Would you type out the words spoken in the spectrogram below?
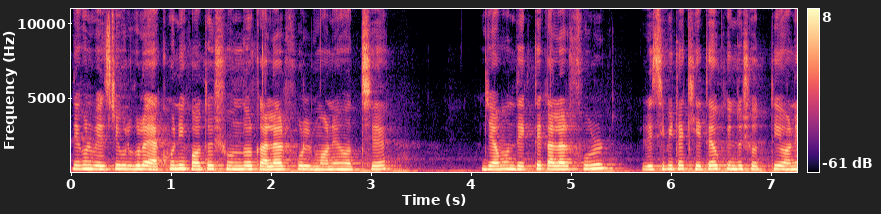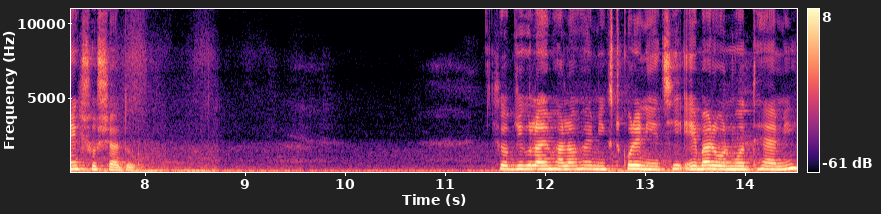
দেখুন, ভেজিটেবলগুলো এখনই কত সুন্দর কালারফুল মনে হচ্ছে। যেমন দেখতে কালারফুল। রেসিপিটা খেতেও কিন্তু সত্যি অনেক সুস্বাদু। সবজিগুলো আমি ভালোভাবে মিক্সড করে নিয়েছি। এবার ওর মধ্যে আমি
